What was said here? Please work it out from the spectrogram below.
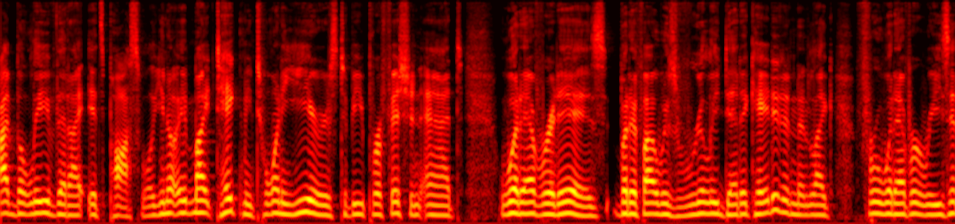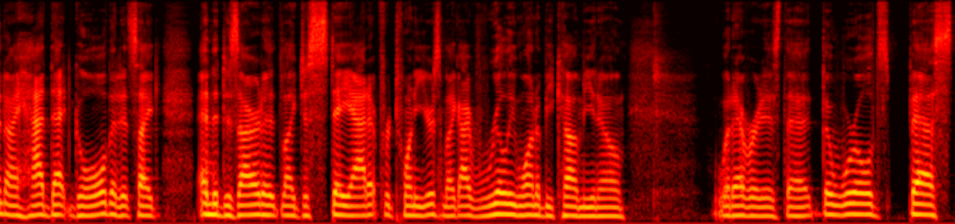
I believe that I it's possible. You know, it might take me 20 years to be proficient at whatever it is, but if I was really dedicated and then like for whatever reason I had that goal that it's like and the desire to like just stay at it for 20 years, I'm like I really want to become, you know, whatever it is, the the world's best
